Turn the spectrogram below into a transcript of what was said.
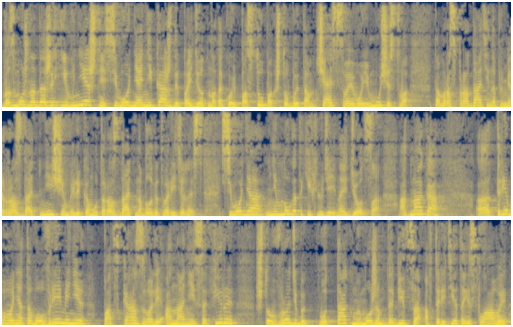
Возможно, даже и внешне сегодня не каждый пойдет на такой поступок, чтобы там часть своего имущества там распродать и, например, раздать нищим или кому-то раздать на благотворительность. Сегодня немного таких людей найдется. Однако требования того времени подсказывали Анании и Сафиры, что вроде бы вот так мы можем добиться авторитета и славы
